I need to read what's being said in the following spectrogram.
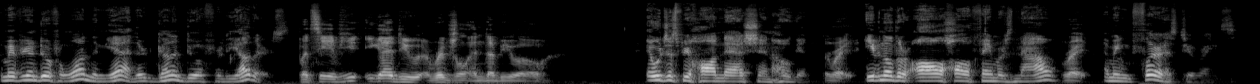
I mean, if you're gonna do it for one, then yeah, they're gonna do it for the others. But see, if you you got to do original NWO, It would just be Hall, Nash, and Hogan, right, even though they're all Hall of Famers now. right. I mean, Flair has two rings.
